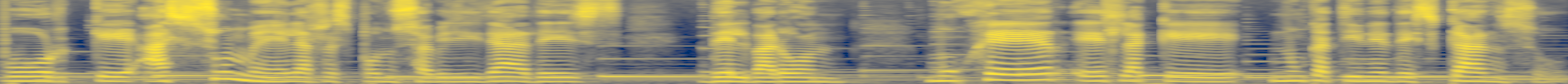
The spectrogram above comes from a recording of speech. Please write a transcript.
porque asume las responsabilidades del varón mujer es la que nunca tiene descanso.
